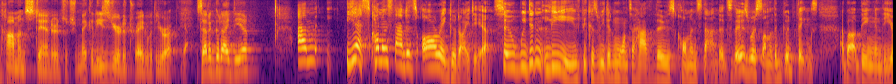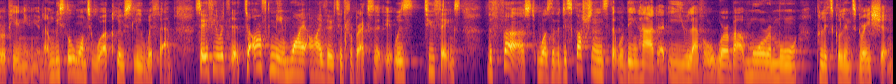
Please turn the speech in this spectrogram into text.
common standards, which would make it easier to trade with Europe. Yeah. Is that a good idea? Um, yes, common standards are a good idea. So we didn't leave because we didn't want to have those common standards. Those were some of the good things about being in the European Union, and we still want to work closely with them. So if you were to, ask me why I voted for Brexit, it was two things. The first was that the discussions that were being had at EU level were about more and more political integration.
